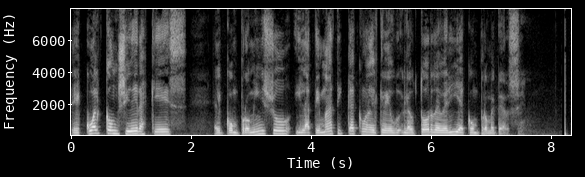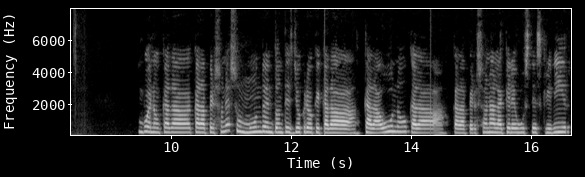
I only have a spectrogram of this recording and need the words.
Eh, ¿Cuál consideras que es el compromiso y la temática con el que el autor debería comprometerse? Bueno, cada, cada persona es un mundo, entonces yo creo que cada, cada uno, cada, cada persona a la que le guste escribir,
